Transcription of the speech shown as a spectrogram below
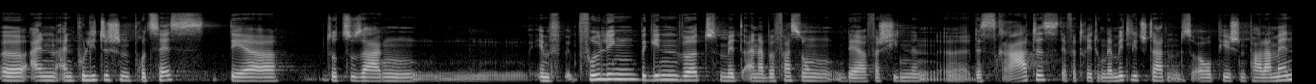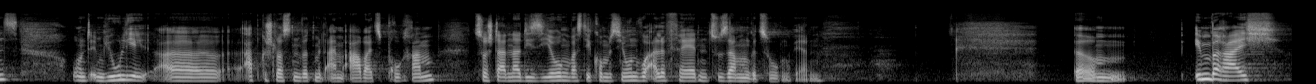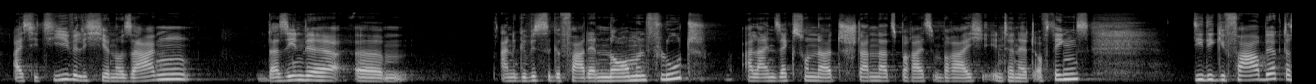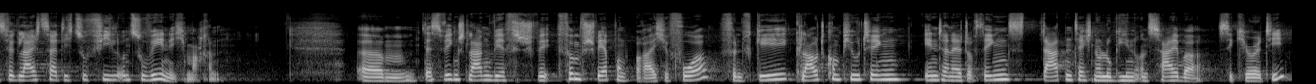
äh, einen, einen politischen Prozess, der sozusagen im Frühling beginnen wird mit einer Befassung der verschiedenen, äh, des Rates, der Vertretung der Mitgliedstaaten und des Europäischen Parlaments und im Juli äh, abgeschlossen wird mit einem Arbeitsprogramm zur Standardisierung, was die Kommission, wo alle Fäden zusammengezogen werden. Ähm, Im Bereich ICT will ich hier nur sagen, da sehen wir ähm, eine gewisse Gefahr der Normenflut, allein 600 Standards bereits im Bereich Internet of Things, die die Gefahr birgt, dass wir gleichzeitig zu viel und zu wenig machen. Ähm, deswegen schlagen wir fünf Schwerpunktbereiche vor. 5G, Cloud Computing, Internet of Things, Datentechnologien und Cyber Security.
